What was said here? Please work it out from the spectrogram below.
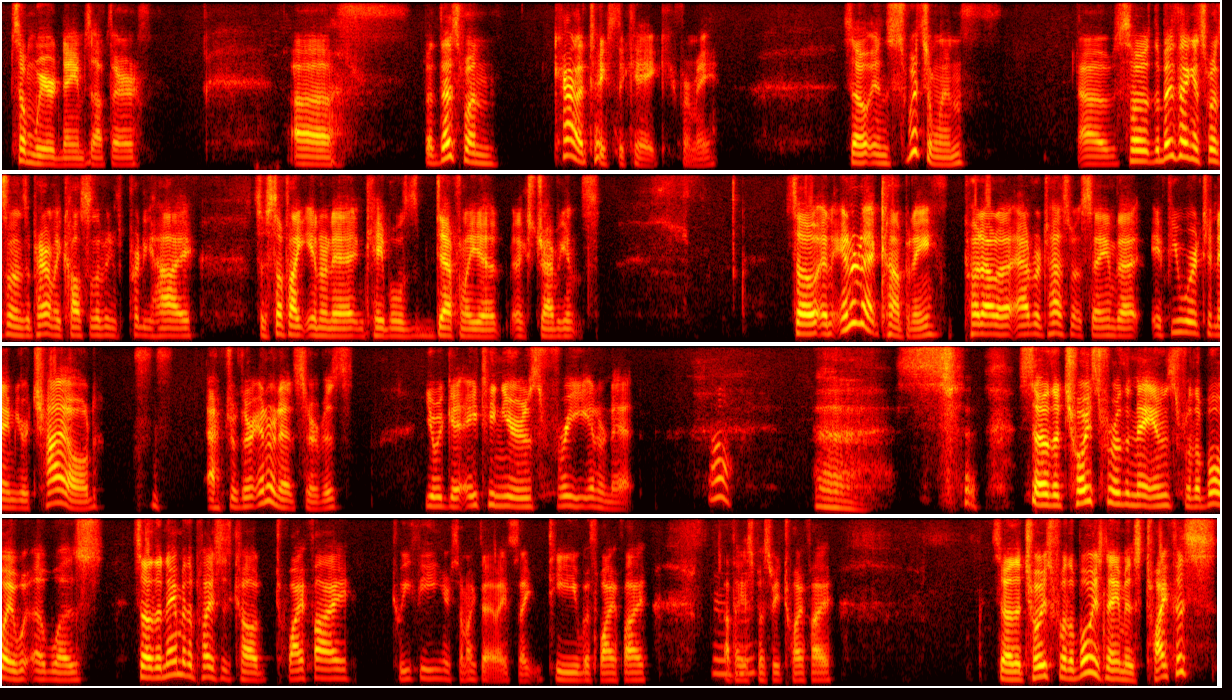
some weird names out there. Uh but this one kind of takes the cake for me. So in Switzerland, uh so the big thing in Switzerland is apparently cost of living is pretty high. So stuff like internet and cable is definitely an extravagance. So an internet company put out an advertisement saying that if you were to name your child after their internet service, you would get 18 years free internet. Oh, so the choice for the names for the boy uh, was so the name of the place is called Twi-Fi, Twifi or something like that. It's like T with Wi-Fi. I think it's mhm. supposed to be Twi-Fi. So the choice for the boy's name is Twifus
